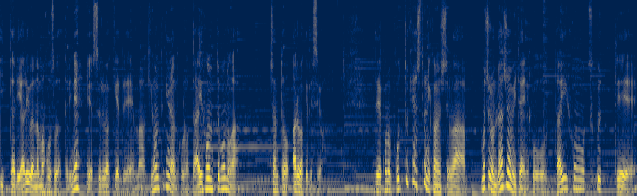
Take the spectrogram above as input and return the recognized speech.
いったりあるいは生放送だったりねするわけでまあ基本的にはこの台本ってものがちゃんとあるわけですよでこのポッドキャストに関してはもちろんラジオみたいにこう台本を作って、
